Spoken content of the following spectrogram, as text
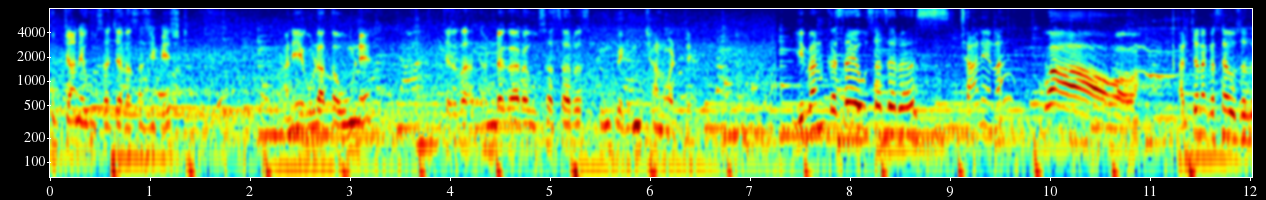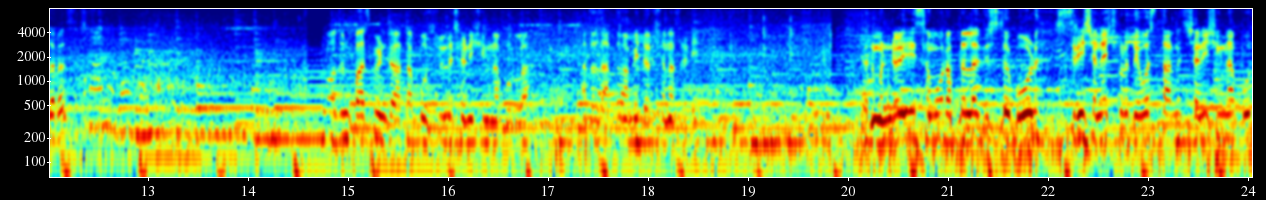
खूप छान आहे उसाच्या रसाची टेस्ट आणि एवढं आता ऊन आहे. त्याच्यात आता थंडगार उसाचा रस पिऊन एकदम छान वाटते गिरवान कसा आहे उसाचा रस? छान आहे ना? वा अर्चना कसा आहे उसाचा रस? अजून पाच मिनटं आता पोचलेलं शनी शिंगणापूरला आता जातो आम्ही दर्शनासाठी. तर मंडळी समोर आपल्याला दिसतं बोर्ड श्री शनेश्वर देवस्थान शनी शिंगणापूर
